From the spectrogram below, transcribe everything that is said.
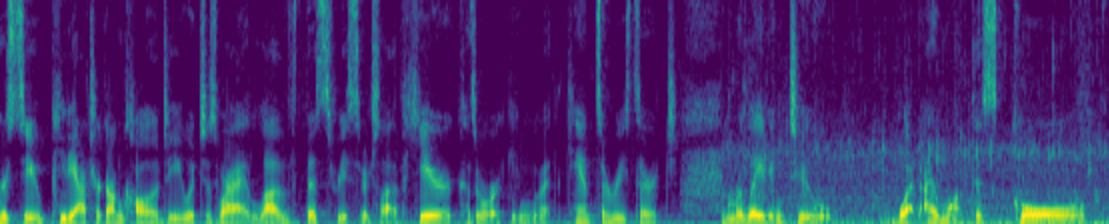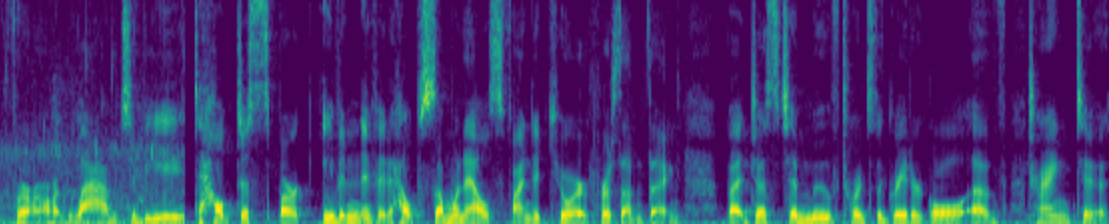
pursue pediatric oncology, which is why I love this research lab here because we're working with cancer research relating to what I want this goal for our lab to be to help just spark, even if it helps someone else find a cure for something, but just to move towards the greater goal of trying to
